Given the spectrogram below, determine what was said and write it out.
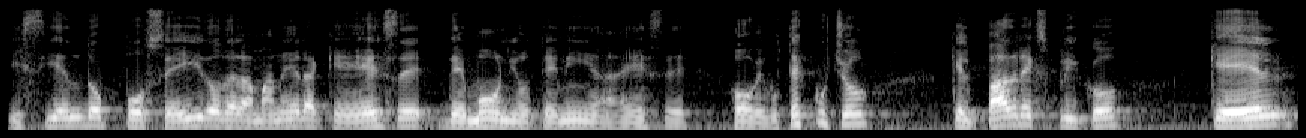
y siendo poseído de la manera que ese demonio tenía a ese joven. Usted escuchó que el padre explicó que él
